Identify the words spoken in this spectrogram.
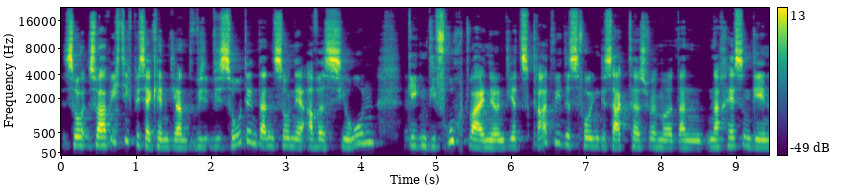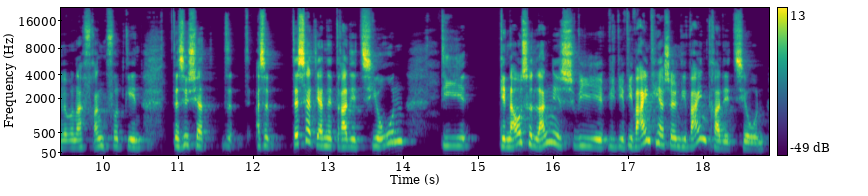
so, so habe ich dich bisher kennengelernt. Wie, wieso denn dann so eine Aversion gegen die Fruchtweine? Und jetzt gerade wie du es vorhin gesagt hast, wenn wir dann nach Hessen gehen, wenn wir nach Frankfurt gehen, das ist ja, also das hat ja eine Tradition, die genauso lang ist wie, wie die, die Weinherstellung, die Weintradition.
